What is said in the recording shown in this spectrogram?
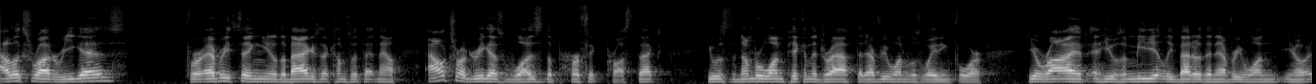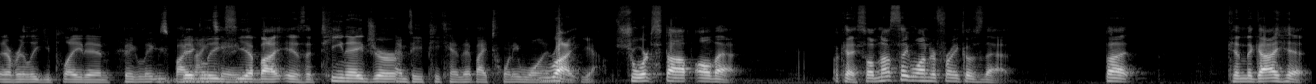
Alex Rodriguez, for everything, you know, the baggage that comes with that now, Alex Rodriguez was the perfect prospect. He was the number one pick in the draft that everyone was waiting for. He arrived and he was immediately better than everyone, you know, in every league he played in. Big leagues by Big 19. leagues, yeah, by is a teenager. MVP candidate by 21. Right. Yeah. Shortstop, all that. Okay, so I'm not saying Wander Franco's that, but can the guy hit?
